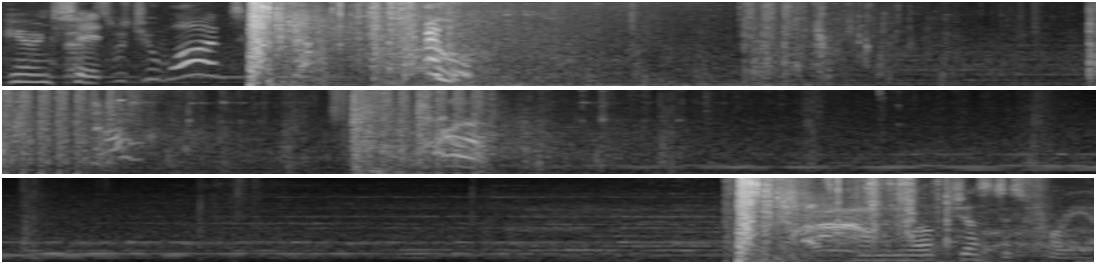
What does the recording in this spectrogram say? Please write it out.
Hearing shit. That's what you want. Commonwealth justice for you.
